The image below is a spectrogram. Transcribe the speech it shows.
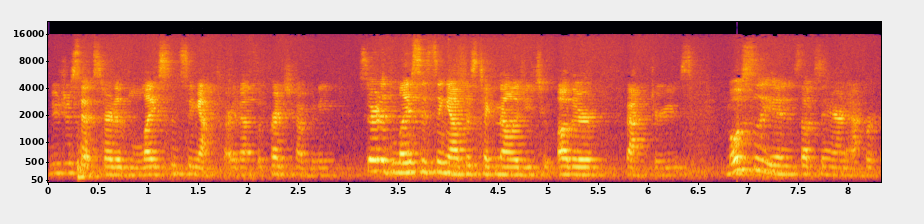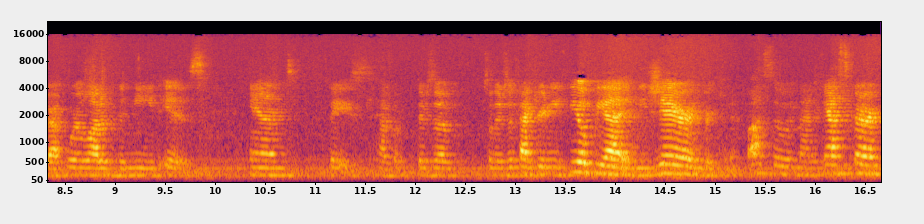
Nutriset started licensing out, sorry, not the French company, started licensing out this technology to other factories, mostly in sub-Saharan Africa, where a lot of the need is. And they have a, there's a so there's a factory in Ethiopia, in Niger, in Burkina Faso, in Madagascar,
